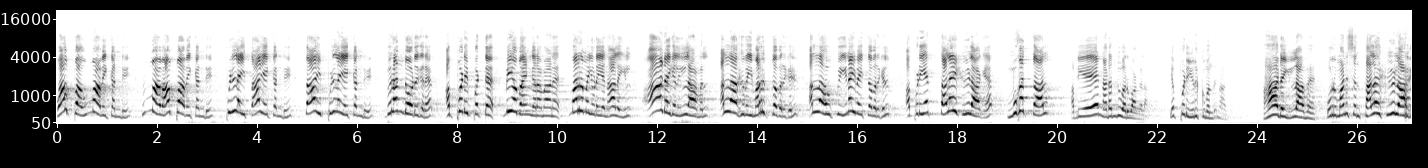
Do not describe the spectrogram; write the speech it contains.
வாப்பா உம்மாவை கண்டு உம்மா வாப்பாவை கண்டு பிள்ளை தாயை கண்டு தாய் பிள்ளையை கண்டு விரண்டோடுகிற அப்படிப்பட்ட மிக பயங்கரமான மறுமையுடைய நாளையில் ஆடைகள் இல்லாமல் அல்லாஹுவை மறுத்தவர்கள் அல்லாஹுக்கு இணை வைத்தவர்கள் அப்படியே தலை கீழாக முகத்தால் அப்படியே நடந்து வருவாங்களாம். எப்படி இருக்கும் அந்த நாள்? ஆடை இல்லாம ஒரு மனுஷன் தலை கீழாக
